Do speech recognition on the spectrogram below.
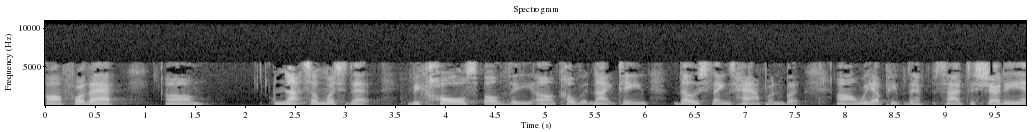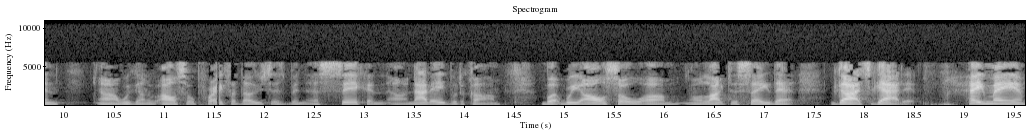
uh, for that. Um, not so much that because of the uh, COVID 19, those things happen, but uh, we have people that have decided to shut in. Uh, we're going to also pray for those that's been uh, sick and uh, not able to come. But we also um, would like to say that God's got it. Amen.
